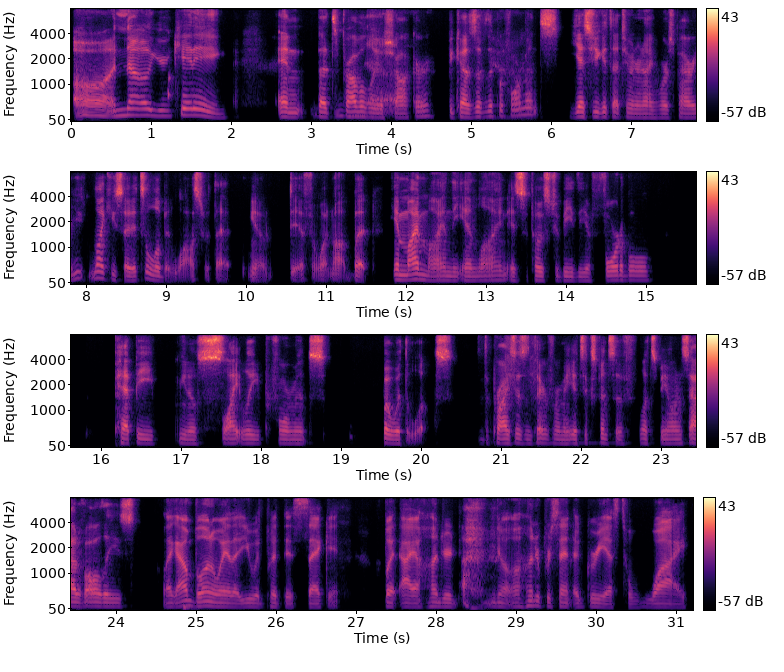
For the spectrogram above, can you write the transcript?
Oh no, you're kidding. And that's probably No. a shocker because of the performance. Yes, you get that 209 horsepower. You, like you said, it's a little bit lost with that, you know, diff and whatnot. But in my mind, the N line is supposed to be the affordable, peppy, you know, slightly performance, but with the looks. The price isn't there for me. It's expensive. Let's be honest. Out of all these, Like I'm blown away that you would put this second, but I a hundred, you know, a hundred percent agree as to why.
